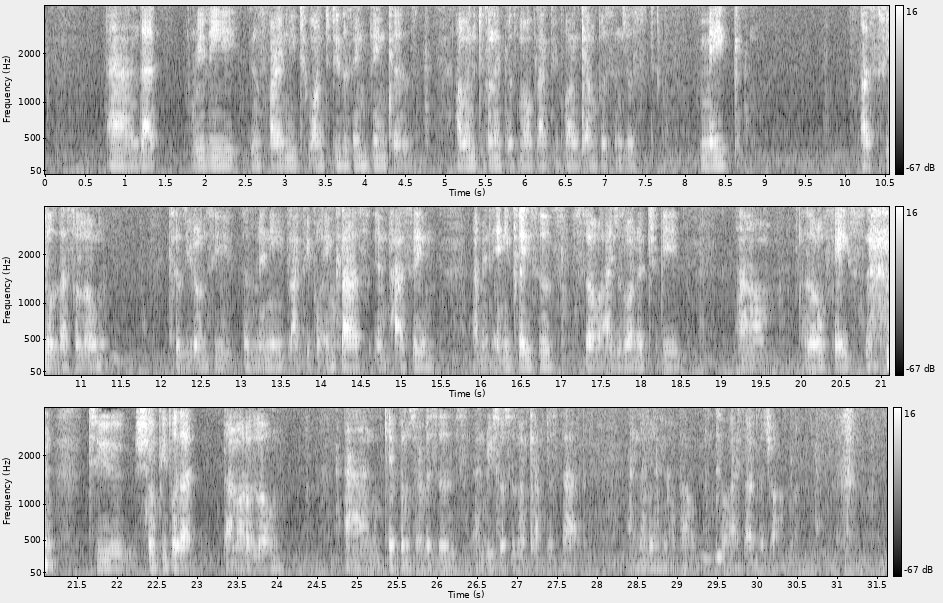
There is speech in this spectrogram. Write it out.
and that really inspired me to want to do the same thing because I wanted to connect with more Black people on campus and just make us feel less alone because you don't see as many Black people in class in passing um, in any places. So I just wanted to be um, a little face to show people that they're not alone and give them services and resources on campus that I never knew about until I started the job.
